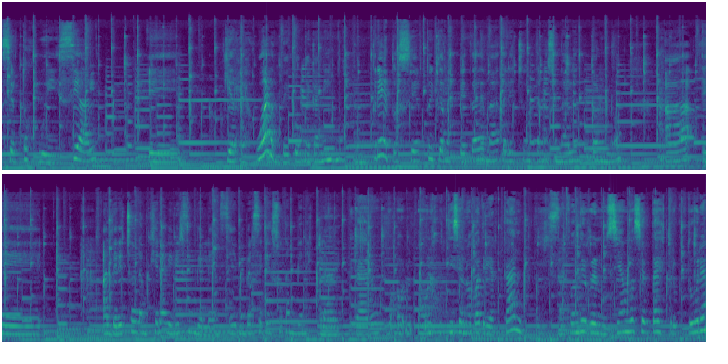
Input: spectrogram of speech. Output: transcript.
¿cierto?, judicial eh, que resguarde con mecanismos concretos, ¿cierto?, y que respeta además el derecho internacional en torno a, eh, al derecho de la mujer a vivir sin violencia. Y me parece que eso también es clave. Claro, a una justicia no patriarcal, en el fondo ir renunciando a cierta estructura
